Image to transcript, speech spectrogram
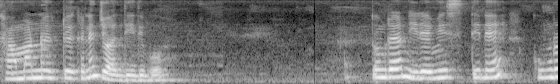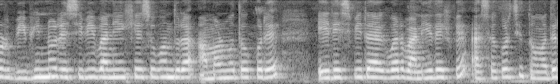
সামান্য একটু এখানে জল দিয়ে দেব। তোমরা নিরামিষ দিনে কুমড়োর বিভিন্ন রেসিপি বানিয়ে খেয়েছো বন্ধুরা, আমার মতো করে এই রেসিপিটা একবার বানিয়ে দেখবে। আশা করছি তোমাদের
